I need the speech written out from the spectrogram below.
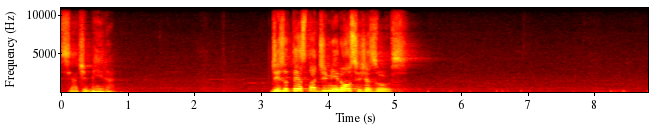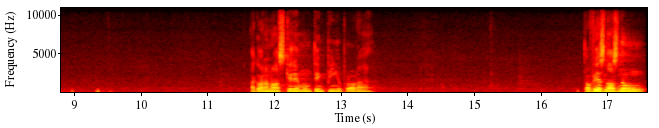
se admira. Diz o texto: admirou-se Jesus. Agora nós queremos um tempinho para orar. Talvez nós não,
